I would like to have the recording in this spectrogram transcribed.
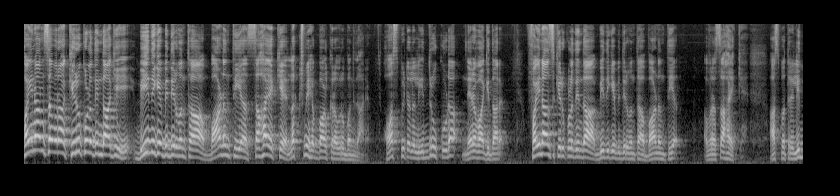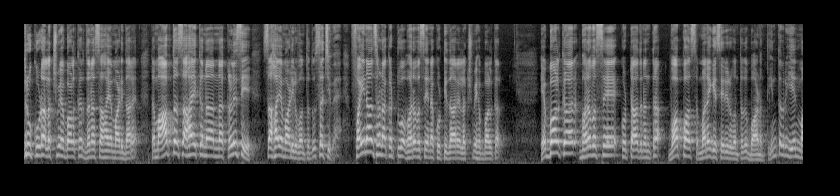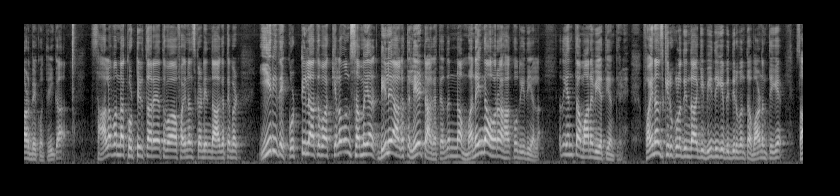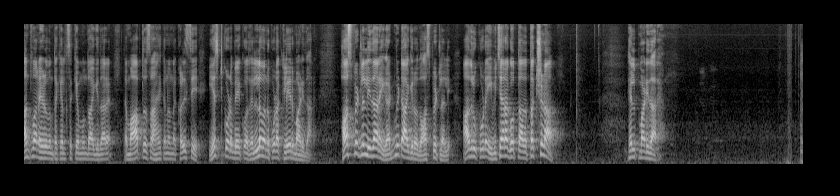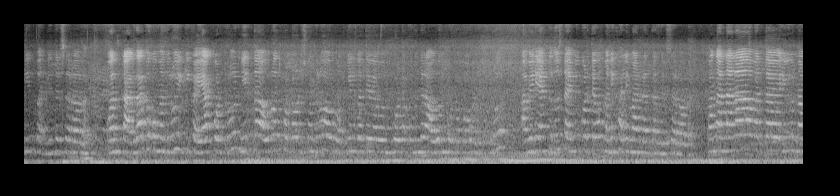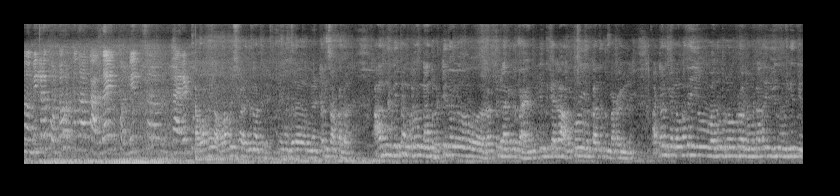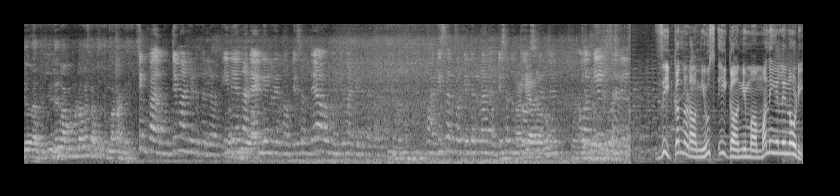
Finance ಅವರ ಕಿರುಕುಳದಿಂದಾಗಿ ಬೀದಿಗೆ ಬಿದ್ದಿರುವಂತಹ ಬಾಣಂತಿಯ ಸಹಾಯಕ್ಕೆ ಲಕ್ಷ್ಮಿ ಹೆಬ್ಬಾಳ್ಕರ್ ಅವರು ಬಂದಿದ್ದಾರೆ. ಹಾಸ್ಪಿಟಲಲ್ಲಿ ಇದ್ದರೂ ಕೂಡ ನೆರವಾಗಿದ್ದಾರೆ. ಫೈನಾನ್ಸ್ ಕಿರುಕುಳದಿಂದ ಬೀದಿಗೆ ಬಿದ್ದಿರುವಂತಹ ಬಾಣಂತಿಯ ಅವರ ಸಹಾಯಕ್ಕೆ ಆಸ್ಪತ್ರೆಯಲ್ಲಿ ಇದ್ದರೂ ಕೂಡ ಲಕ್ಷ್ಮಿ ಹೆಬ್ಬಾಳ್ಕರ್ ಧನ ಸಹಾಯ ಮಾಡಿದ್ದಾರೆ. ತಮ್ಮ ಆಪ್ತ ಸಹಾಯಕನನ್ನು ಕಳಿಸಿ ಸಹಾಯ ಮಾಡಿರುವಂಥದ್ದು ಸಚಿವೆ. ಫೈನಾನ್ಸ್ ಹಣ ಕಟ್ಟುವ ಭರವಸೆಯನ್ನು ಕೊಟ್ಟಿದ್ದಾರೆ ಲಕ್ಷ್ಮಿ ಹೆಬ್ಬಾಳ್ಕರ್. ಹೆಬ್ಬಾಳ್ಕರ್ ಭರವಸೆ ಕೊಟ್ಟಾದ ನಂತರ ವಾಪಸ್ ಮನೆಗೆ ಸೇರಿರುವಂಥದ್ದು ಬಾಣಂತಿ. ಇಂಥವ್ರಿಗೆ ಏನು ಮಾಡಬೇಕು ಅಂತ ಈಗ ಸಾಲವನ್ನು ಕೊಟ್ಟಿರ್ತಾರೆ ಅಥವಾ ಫೈನಾನ್ಸ್ ಕಡೆಯಿಂದ ಆಗುತ್ತೆ ಬಟ್ ಈ ರೀತಿ ಕೊಟ್ಟಿಲ್ಲ ಅಥವಾ ಕೆಲವೊಂದು ಸಮಯ ಡಿಲೇ ಆಗುತ್ತೆ ಲೇಟ್ ಆಗುತ್ತೆ, ಅದನ್ನು ಮನೆಯಿಂದ ಹೊರ ಹಾಕೋದು ಇದೆಯಲ್ಲ, ಅದು ಎಂಥ ಮಾನವೀಯತೆ ಅಂತೇಳಿ. ಫೈನಾನ್ಸ್ ಕಿರುಕುಳದಿಂದಾಗಿ ಬೀದಿಗೆ ಬಿದ್ದಿರುವಂಥ ಬಾಣಂತಿಗೆ ಸಾಂತ್ವನ ಹೇಳುವಂಥ ಕೆಲಸಕ್ಕೆ ಮುಂದಾಗಿದ್ದಾರೆ. ತಮ್ಮ ಆಪ್ತ ಸಹಾಯಕನನ್ನು ಕಳಿಸಿ ಎಷ್ಟು ಕೊಡಬೇಕು ಅದೆಲ್ಲವನ್ನು ಕೂಡ ಕ್ಲಿಯರ್ ಮಾಡಿದ್ದಾರೆ. ಹಾಸ್ಪಿಟ್ಲಲ್ಲಿ ಇದ್ದಾರೆ. ಈಗ ಅಡ್ಮಿಟ್ ಆಗಿರೋದು ಹಾಸ್ಪಿಟ್ಲಲ್ಲಿ. ಆದರೂ ಕೂಡ ಈ ವಿಚಾರ ಗೊತ್ತಾದ ತಕ್ಷಣ ಹೆಲ್ಪ್ ಮಾಡಿದ್ದಾರೆ. ಒಂದ್ ಕಾಗದ ತಗೊಂಬಂದ್ರು, ಈಕಿ ಕೈಯಾಗ ಕೊಟ್ರು ಅವಾಗ ಅವಾಗ ಇದು ಮಾಡ್ತೀರಿ. ಏನಂದ್ರೆ ಮೆಂಟಲ್ ಸಾಕಲ್ಲ. ಆದ್ರೆ ಮುಗಿತ ನಾನು ಹೊಟ್ಟಿದ ರಕ್ತಗಳಾಗಿದ್ರೆ ಬಾಯ ಬಿದ್ದಕ್ಕೆಲ್ಲ ಅಳ್ಕೊಂಡು ಕಲ್ತು ತುಂಬಕ್ಕಾಗಿಲ್ಲ ಅಟೊಂದು ಕೆಲವು ಮತ್ತೆ ಇವು ಒಬ್ಬರು ಒಬ್ರು ಅನ್ಬಿಟ್ಟಾದ್ರೆ ಈ ಹುಡುಗಿ ದಿಢೀರ್ ಆಯ್ತು. ಕಲ್ತು ತುಂಬಕ್ಕಾಗಲ್ಲ ಕ- ಮುದ್ದೆ ಮಾಡಿ ಹಿಡಿದ್ರಲ್ಲ ಇದೇನ್ ನಡೆಯಂಗಿಲ್ರಿ ನೋಟಿಸ್ ಅಂತೆ ಅವ್ರು ಮುದ್ದೆ ಮಾಡಿ ಹಿಡಿದ್ರಲ್ಲ ಭಾಗಿ ಸರ್ ಕೊಟ್ಟಿದ್ರಲ್ಲ ನೋಟಿಸ್ ಅದು ತೋರಿಸ್ರಿ ವಕೀಲ್ ಸರ್ ಜಿ ಕನ್ನಡ ನ್ಯೂಸ್ ಈಗ ನಿಮ್ಮ ಮನೆಯಲ್ಲೇ ನೋಡಿ.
